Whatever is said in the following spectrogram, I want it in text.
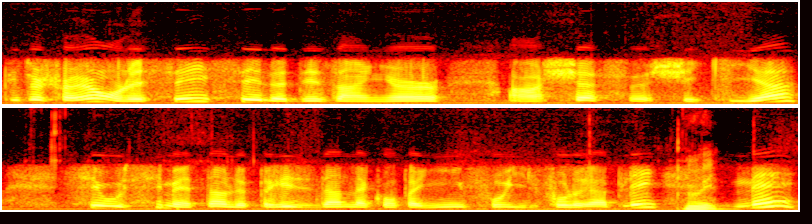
Peter Schreier, on le sait, c'est le designer en chef chez Kia. C'est aussi maintenant le président de la compagnie, il faut, il faut le rappeler. Mais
